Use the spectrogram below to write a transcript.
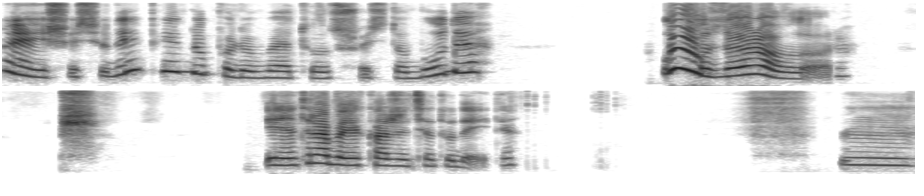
Ну, я ще сюди піду, полюбе тут щось то буде. У, здоров, Лора. Пш. І не треба, як кажеться, туди йти. М,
